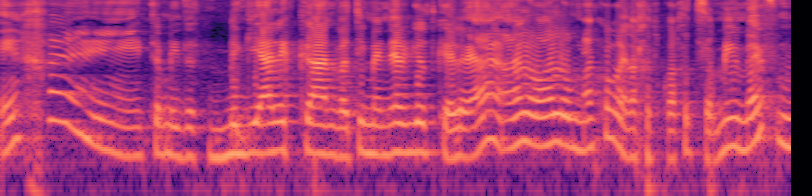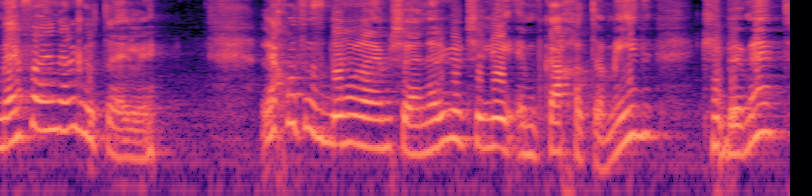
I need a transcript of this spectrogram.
איך אה, תמיד את מגיעה לכאן ואת עם אנרגיות כאלה, אה, הלו, הלו, מה קורה לך? את כל כך צמים? מאיפה, מאיפה האנרגיות האלה? לכו תסבירו להם שהאנרגיות שלי הן ככה תמיד, כי באמת,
